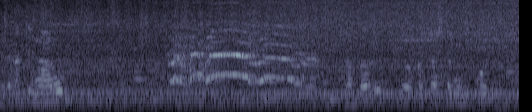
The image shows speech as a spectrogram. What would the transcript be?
Kaya natin ang Каташтан э, не ходит.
